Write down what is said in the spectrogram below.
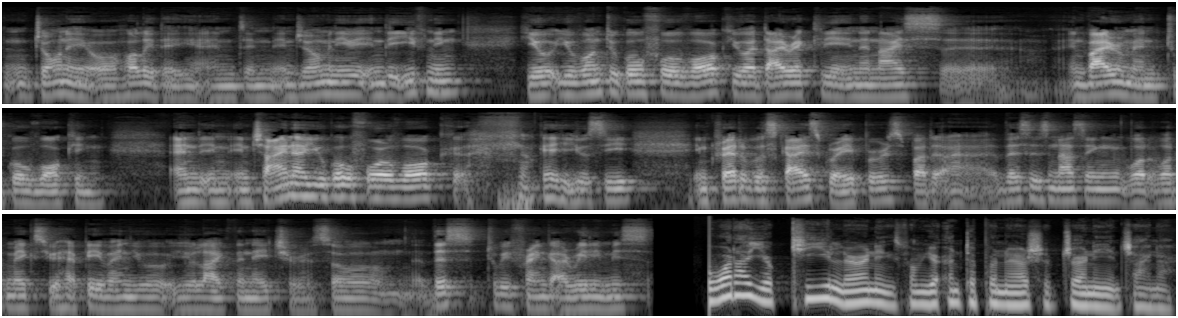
a, journey or holiday. And in, in Germany, in the evening, you, you want to go for a walk, you are directly in a nice uh, environment to go walking. And in, in China, you go for a walk, okay, you see incredible skyscrapers, but uh, this is nothing what, what makes you happy when you, you like the nature. So, um, this, to be frank, I really miss. What are your key learnings from your entrepreneurship journey in China?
